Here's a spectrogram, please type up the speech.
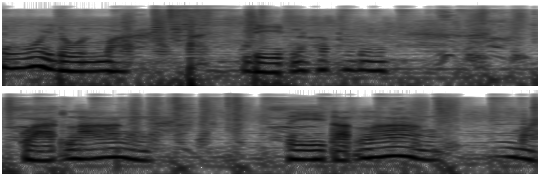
อุ้ยโดนมาดีดนะครับลูกนี้กวาดล้าน ตีตัดล่างแหม่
